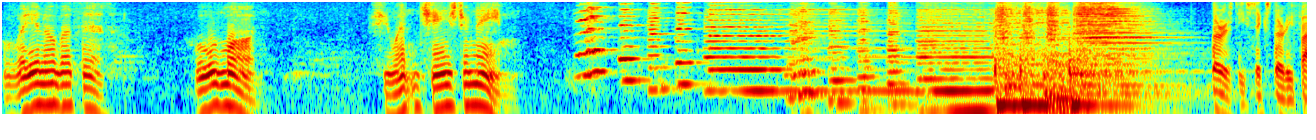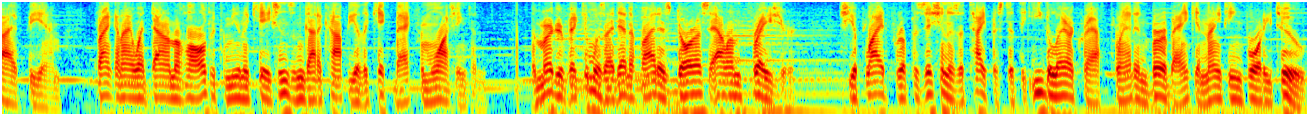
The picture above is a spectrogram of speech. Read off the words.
Well, what do you know about that? Old Maud. She went and changed her name. 6.35 p.m. Frank and I went down the hall to communications and got a copy of the kickback from Washington. The murder victim was identified as Doris Allen Frazier. She applied for a position as a typist at the Eagle Aircraft Plant in Burbank in 1942.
